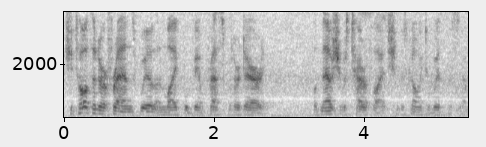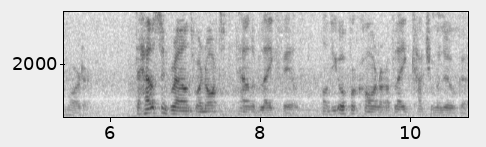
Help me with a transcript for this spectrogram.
She thought that her friends Will and Mike would be impressed with her daring, but now she was terrified she was going to witness a murder. The house and grounds were north of the town of Lakefield, on the upper corner of Lake Katchewanooka,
